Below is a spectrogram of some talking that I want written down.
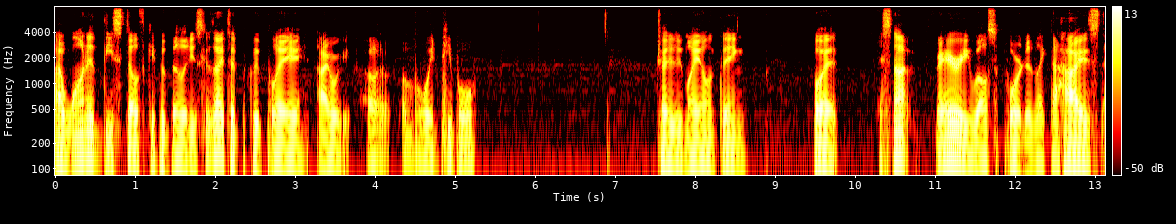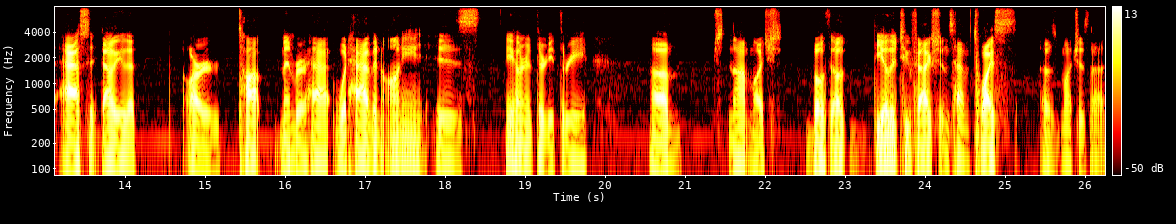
I wanted the stealth capabilities because I typically play, I uh, avoid people, try to do my own thing, but it's not very well supported. Like the highest asset value that our top member ha would have in ONI is 833. Um, just not much. Both of the other two factions have twice as much as that.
